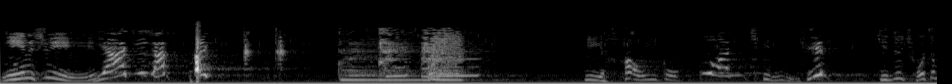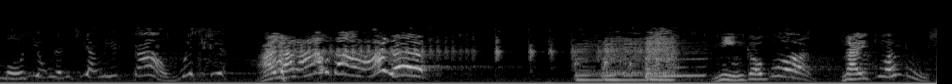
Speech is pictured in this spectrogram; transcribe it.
名训、呀咿呀呸！你好一个官清名训，今日却怎么有人将你告下？哎呀，老大人，民告官乃官不小，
